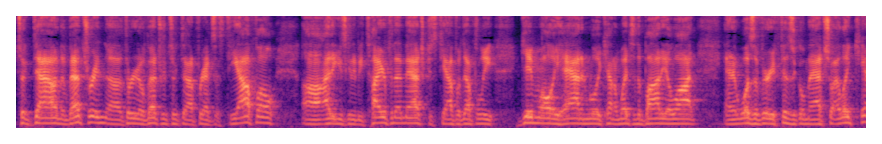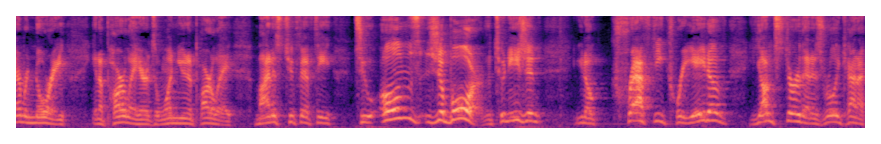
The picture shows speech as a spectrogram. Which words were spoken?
took down the veteran, uh, 30 year old veteran, took down Frances Tiafoe. Uh, I think he's going to be tired for that match because Tiafoe definitely gave him all he had and really kind of went to the body a lot. And it was a very physical match. So I like Cameron Norrie in a parlay here. It's a one unit parlay, minus 250 to Ons Jabeur, the Tunisian, you know, crafty, creative youngster that is really kind of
